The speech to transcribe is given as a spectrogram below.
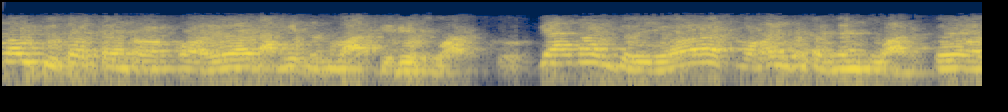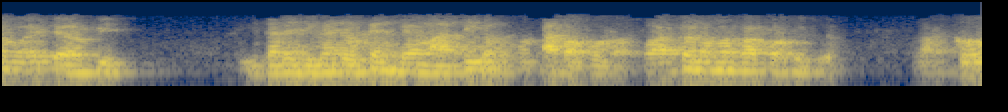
mau juga dan rokok, ya tapi tetap akhirnya suarga. Yang tahu itu ya, semuanya berkenan suarga, gue jawab. Misalnya juga rohin dia mati, kalau tak apa suarga nomor rokok itu. Suarga.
